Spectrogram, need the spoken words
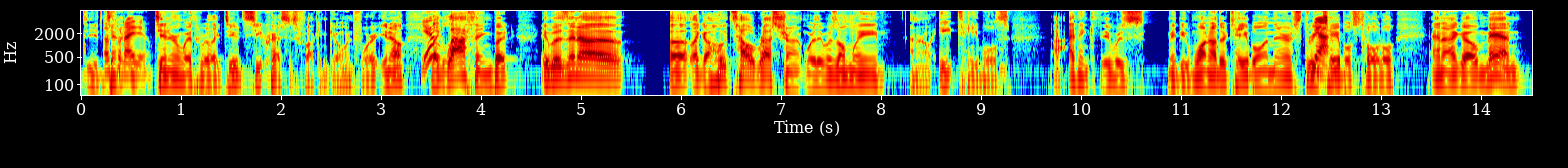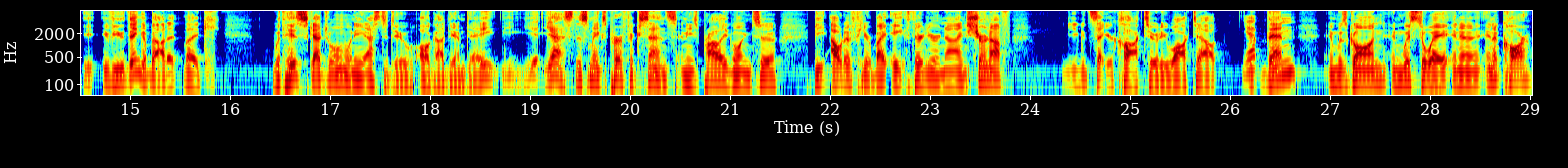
d- dinner, Mm-hmm. With were like dude seacrest is fucking going for it you know Yeah. like laughing but it was in a uh, like a hotel restaurant where there was only i don't know eight tables Uh, i think it was maybe one other table in there it's three Yeah. tables total and i go man i- if you think about it like with his schedule and what he has to do all goddamn day, y- y- yes, this makes perfect sense. And he's probably going to be out of here by eight thirty or nine. Sure enough, you could set your clock to it. He walked out Yep. Then and was gone and whisked away in a in a car.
